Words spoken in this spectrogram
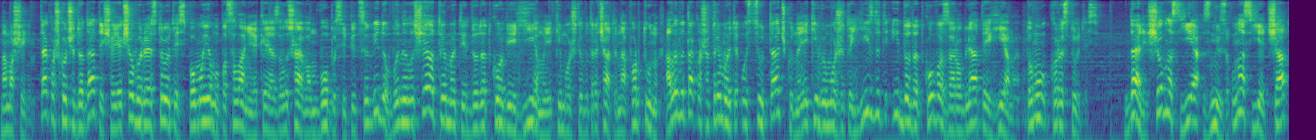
на машині. Також хочу додати, що якщо ви реєструєтесь по моєму посиланню, яке я залишаю вам в описі під цим відео, ви не лише отримаєте додаткові геми, які можете витрачати на фортуну, але ви також отримуєте ось цю тачку, на якій ви можете їздити і додатково заробляти геми. Тому користуйтесь. Далі, що в нас є знизу? У нас є чат.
